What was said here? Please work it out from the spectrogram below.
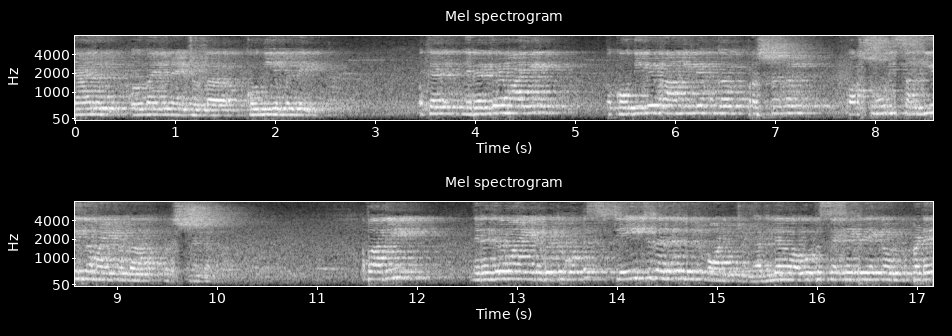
ഞാനും ബഹുമാനായിട്ടുള്ള കോന്നി എം എൽ എ ഒക്കെ നിരന്തരമായി ഇപ്പോൾ കോതിയിലെ റാന്നിയിലെയും ഒക്കെ പ്രശ്നങ്ങൾ കുറച്ചുകൂടി സങ്കീർണമായിട്ടുള്ള പ്രശ്നങ്ങൾ. അപ്പൊ അതിൽ നിരന്തരമായി ഇടപെട്ടുകൊണ്ട് സ്റ്റേറ്റ് തലത്തിലൊരു മോണിറ്ററിങ് അതിൽ വകുപ്പ് സെക്രട്ടറി ഒക്കെ ഉൾപ്പെടെ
